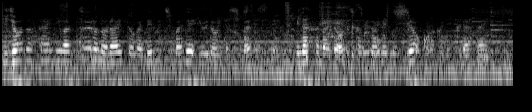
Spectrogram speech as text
非常の際には通路のライトが出口まで誘導いたします。皆様のお近くの出口をご確認ください。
